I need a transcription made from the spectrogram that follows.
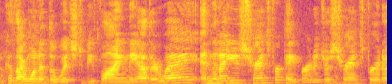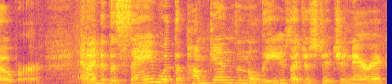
because I wanted the witch to be flying the other way, and then I used transfer paper to just transfer it over. And I did the same with the pumpkins and the leaves. I just did generic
